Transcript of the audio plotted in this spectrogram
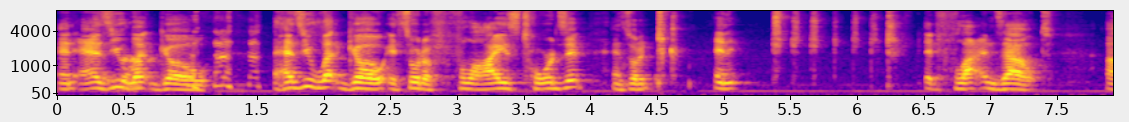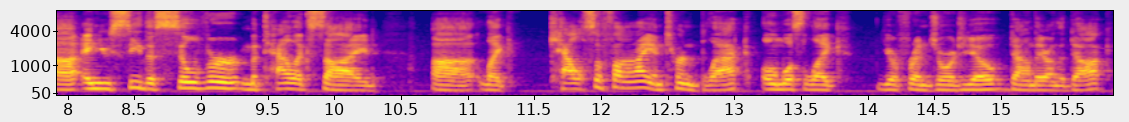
and as you let go, as you let go, it sort of flies towards it and sort of and it, it flattens out, uh, and you see the silver metallic side uh, like calcify and turn black, almost like your friend Giorgio down there on the dock,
